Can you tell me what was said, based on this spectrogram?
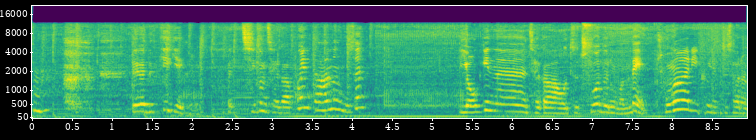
내가 느끼기에 그래. 지금 제가 포인트 하는 곳은 여기는 제가 어디서 주워드린 건데 종아리 근육 주사를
